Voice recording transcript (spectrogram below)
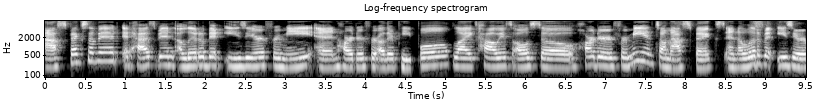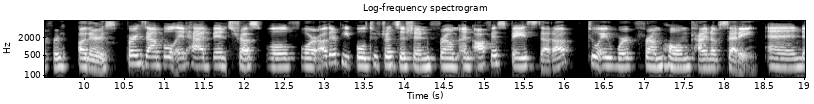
aspects of it, it has been a little bit easier for me and harder for other people, like how it's also harder for me in some aspects and a little bit easier for others. For example, it had been stressful for other people to transition from an office based setup to a work from home kind of setting. And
